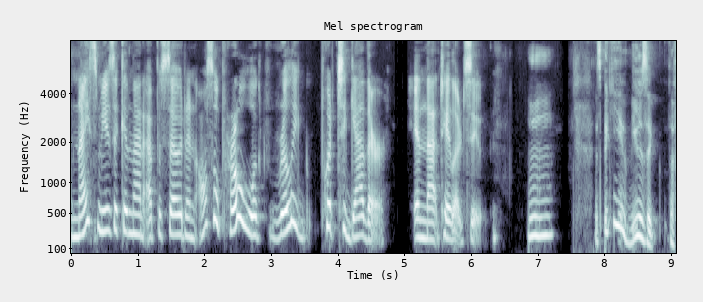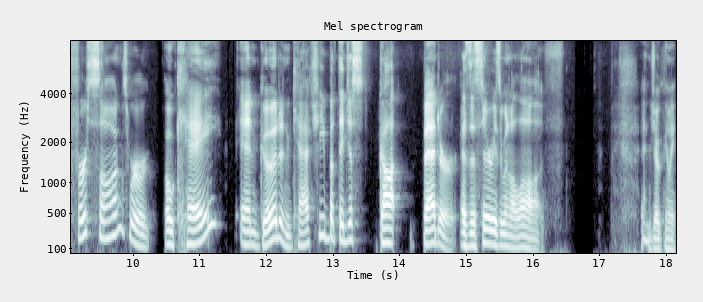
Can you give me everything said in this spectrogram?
nice music in that episode. And also, Pearl looked really put together in that tailored suit. Mm-hmm. And speaking of music, the first songs were okay and good and catchy, but they just got better as the series went along. And jokingly,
